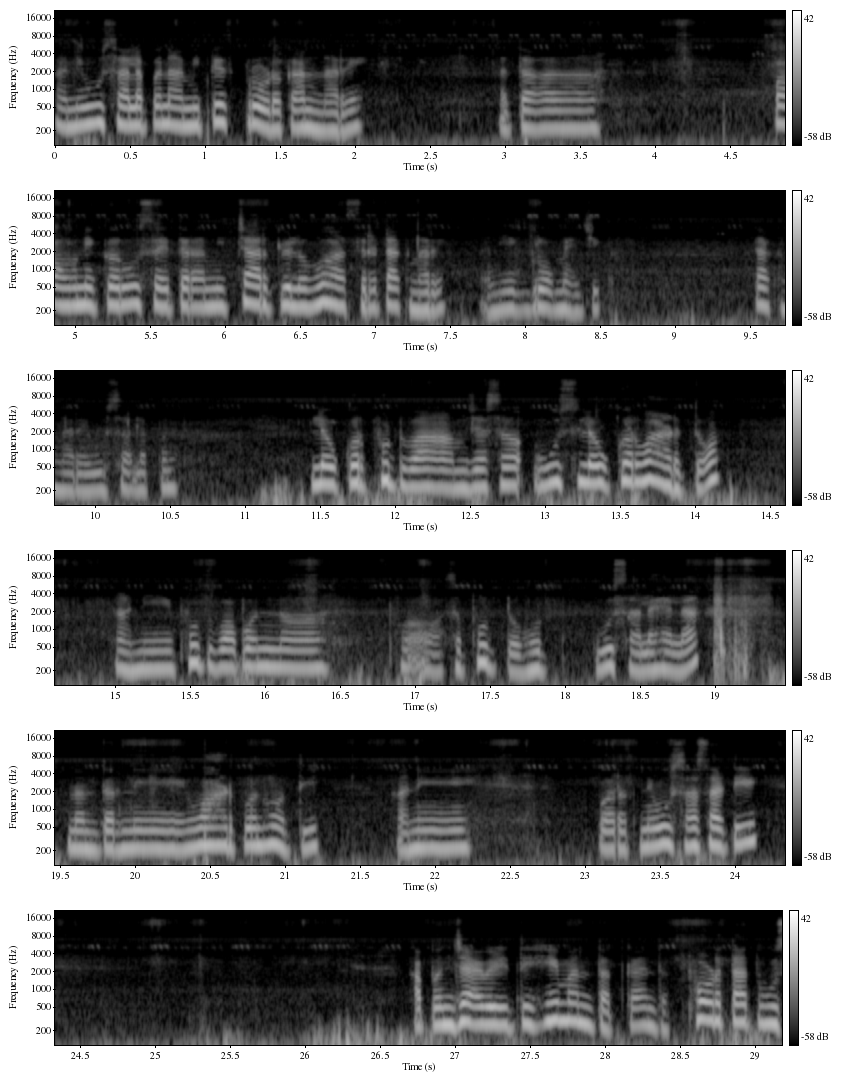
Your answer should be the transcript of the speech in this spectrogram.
आणि ऊसाला पण आम्ही तेच प्रोडक्ट आणणार आहे. आता पाऊण एकर ऊस आहे तर आम्ही चार किलो भुहासर टाकणार आहे आणि एक ग्रो मॅजिक टाकणार आहे ऊसाला पण. लवकर फुटवा म्हणजे असं ऊस लवकर वाढतो आणि फुटवा पण फ- असं फुटतो फुट ऊसाला ह्याला. नंतरनी वाढ पण होती आणि परतने ऊसासाठी आपण ज्यावेळी ते हे म्हणतात काय म्हणतात फोडतात ऊस.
